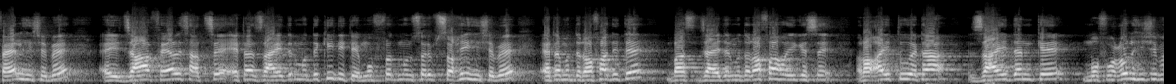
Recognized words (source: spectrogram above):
ফেল হিসেবে, এই যা ফেল আছে, এটা জাইদের মধ্যে কি দিতে? মুফরদ মুনসরিফ সহি হিসেবে এটার মধ্যে রফা দিতে, বাস জাইদের মধ্যে রফা হয়ে গেছে। রাইতু এটা জাইদানকে মফউল হিসেবে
